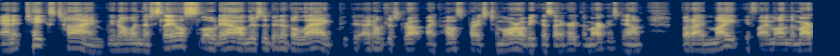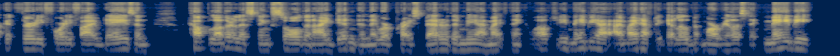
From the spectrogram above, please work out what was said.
and it takes time. You know, when the sales slow down, there's a bit of a lag. I don't just drop my house price tomorrow because I heard the market's down, but I might if I'm on the market 30, 45 days and couple other listings sold and I didn't, and they were priced better than me. I might think, well, gee, maybe I, I might have to get a little bit more realistic. Maybe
